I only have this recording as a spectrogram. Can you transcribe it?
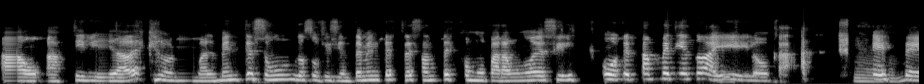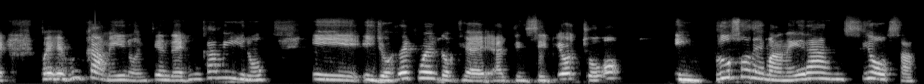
a, actividades que normalmente son lo suficientemente estresantes como para uno decir, ¿cómo te están metiendo ahí, loca? Este, pues es un camino, ¿entiendes? Es un camino y, y yo recuerdo que al principio yo, incluso de manera ansiosa,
